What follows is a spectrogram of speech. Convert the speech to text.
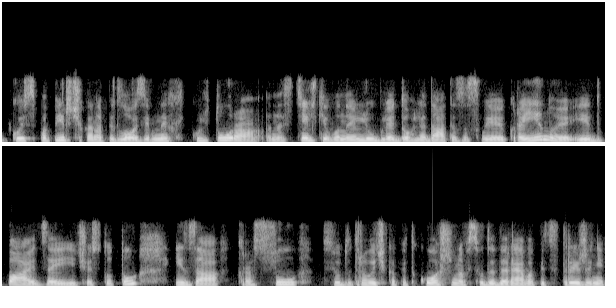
якоїсь папірчика на підлозі. В них культура настільки вони люблять доглядати за своєю країною і дбають за її чистоту і за красу. Всюди травичка підкошена, всюди дерева підстрижені,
